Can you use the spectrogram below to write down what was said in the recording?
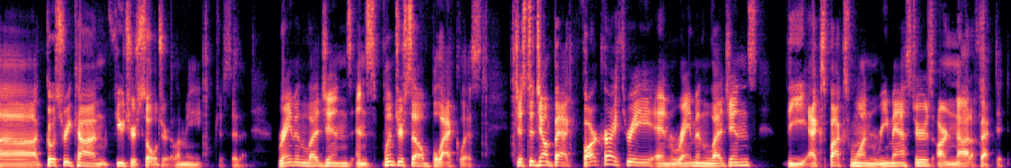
uh, Ghost Recon Future Soldier. Let me just say that. Rayman Legends and Splinter Cell Blacklist. Just to jump back, Far Cry 3 and Rayman Legends, the Xbox One remasters are not affected.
